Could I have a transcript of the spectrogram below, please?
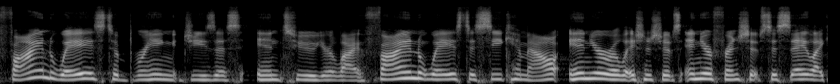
find ways to bring Jesus into your life. Find ways to seek him out in your relationships, in your friendships, to say, like,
